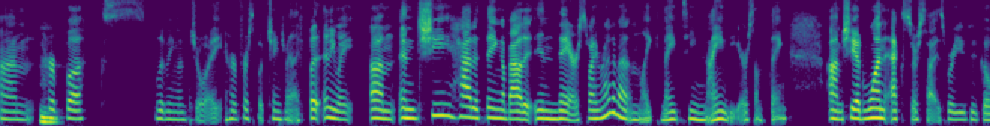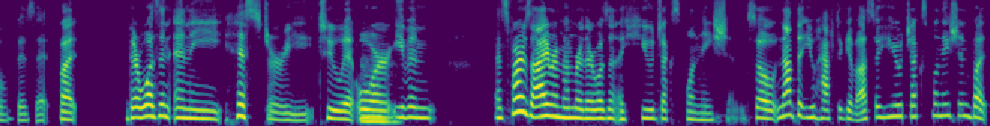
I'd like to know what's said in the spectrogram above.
Um, her Mm. books, Living with Joy. Her first book changed my life. But anyway, um, and she had a thing about it in there. So I read about it in like 1990 or something. Um, she had one exercise where you could go visit, but there wasn't any history to it, or Mm. even as far as I remember, there wasn't a huge explanation. So, not that you have to give us a huge explanation, but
